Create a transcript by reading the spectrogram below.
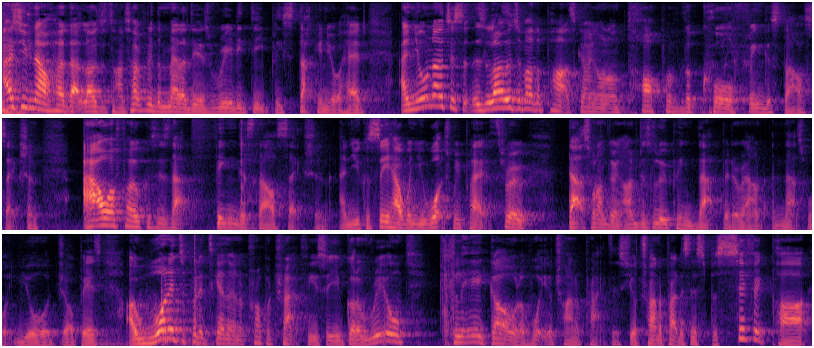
As you've now heard that loads of times, hopefully the melody is really deeply stuck in your head. And you'll notice that there's loads of other parts going on on top of the core fingerstyle section. Our focus is that fingerstyle section. And you can see how when you watch me play it through, that's what I'm doing. I'm just looping that bit around and that's what your job is. I wanted to put it together in a proper track for you so you've got a real clear goal of what you're trying to practice. You're trying to practice this specific part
